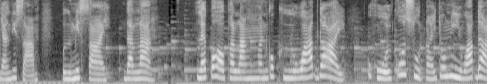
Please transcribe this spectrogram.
อย่างที่สามปืนมิสไซล์ด้านล่าง และก็พลังมันก็คือวาร์ปได้ โอ้โห ก็สุดไหนเจ้านี่วาร์ปได้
